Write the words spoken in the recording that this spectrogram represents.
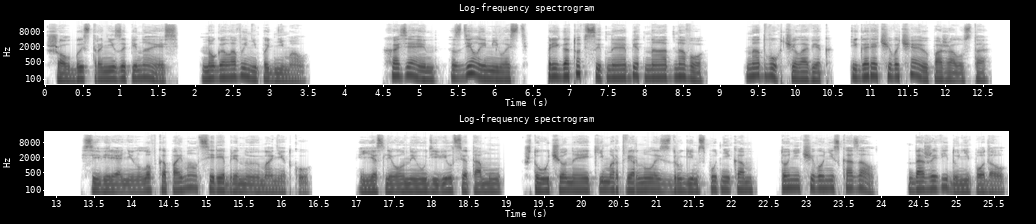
шел быстро не запинаясь, но головы не поднимал. «Хозяин, сделай милость, приготовь сытный обед на одного, на двух человек и горячего чаю, пожалуйста». Северянин ловко поймал серебряную монетку. Если он и удивился тому, что ученая Кимарт вернулась с другим спутником, то ничего не сказал, даже виду не подал.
